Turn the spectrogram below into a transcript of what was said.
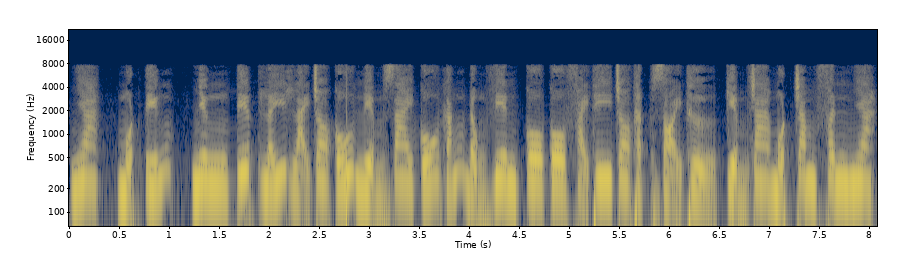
nha, một tiếng, nhưng tiếp lấy lại cho cố niệm dai cố gắng động viên cô cô phải thi cho thật giỏi thử kiểm tra 100 phân nha.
